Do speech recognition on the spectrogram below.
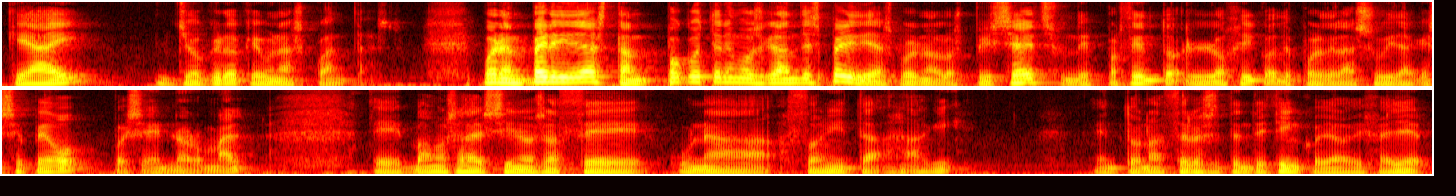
que hay, yo creo que unas cuantas. Bueno, en pérdidas tampoco tenemos grandes pérdidas. Bueno, los presets, un 10%, lógico, después de la subida que se pegó, pues es normal. Eh, vamos a ver si nos hace una zonita aquí, en torno a 0,75, ya lo dije ayer,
